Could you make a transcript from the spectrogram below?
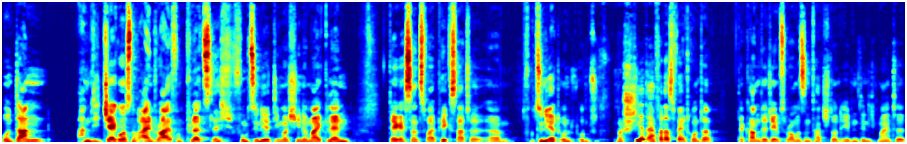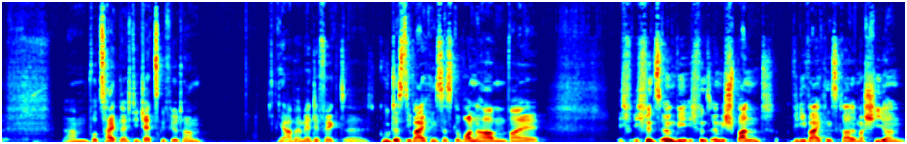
Und dann haben die Jaguars noch einen Drive und plötzlich funktioniert die Maschine Mike Glenn, der gestern zwei Picks hatte, ähm, funktioniert und, und marschiert einfach das Feld runter. Da kam der James Robinson Touchdown eben, den ich meinte, ähm, wo zeitgleich die Jets geführt haben. Ja, aber im Endeffekt äh, gut, dass die Vikings das gewonnen haben, weil ich, ich finde es irgendwie, irgendwie spannend, wie die Vikings gerade marschieren,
